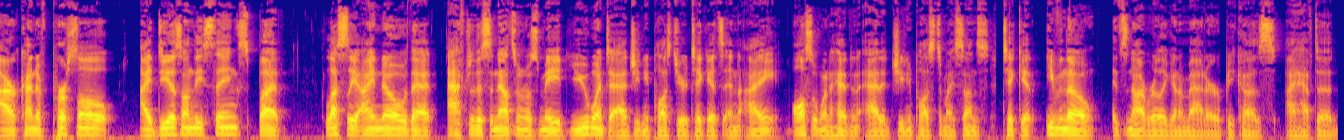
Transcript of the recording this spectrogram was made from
our kind of personal ideas on these things, but Leslie, I know that after this announcement was made, you went to add Genie Plus to your tickets, and I also went ahead and added Genie Plus to my son's ticket, even though it's not really going to matter because I have to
